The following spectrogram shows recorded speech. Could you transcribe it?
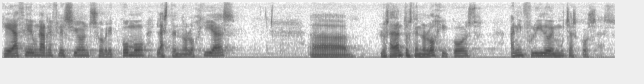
que hace una reflexión sobre cómo las tecnologías, ah, los adelantos tecnológicos han influido en muchas cosas.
